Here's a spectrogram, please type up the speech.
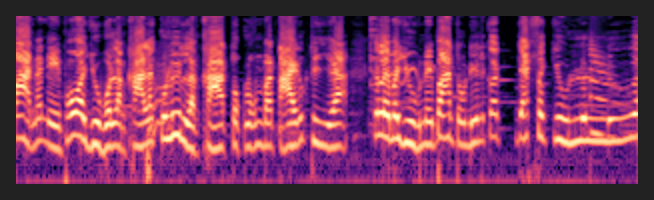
บ้านนั่นเองเพราะว่าอยู่บนหลังคาแล้วกูลื่นหลังคาตกลงมาตายทุกทีอะก็เลยมาอยู่ในบ้านตรงนี้แล้วก็ยัดสกิลเลือ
